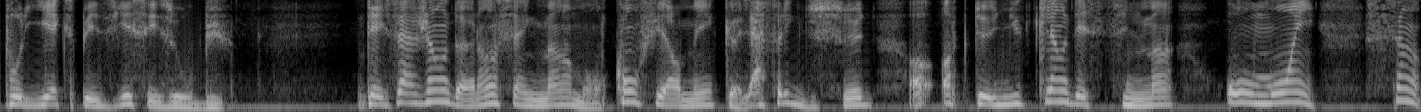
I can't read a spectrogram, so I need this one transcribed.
pour y expédier ses obus. Des agents de renseignement m'ont confirmé que l'Afrique du Sud a obtenu clandestinement au moins 100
